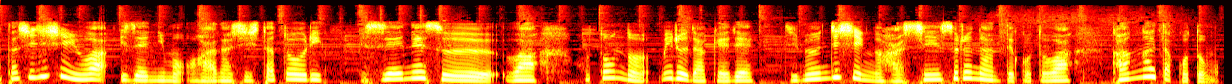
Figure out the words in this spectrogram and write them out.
私自身は以前にもお話しした通り SNS はほとんど見るだけで自分自身が発信するなんてことは考えたことも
